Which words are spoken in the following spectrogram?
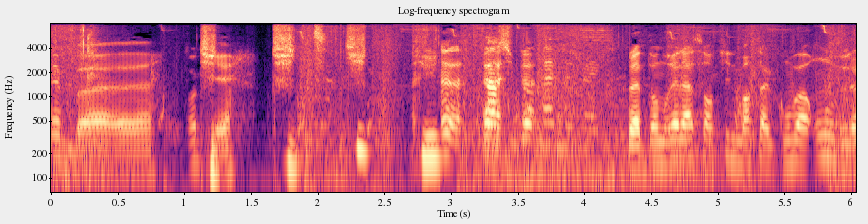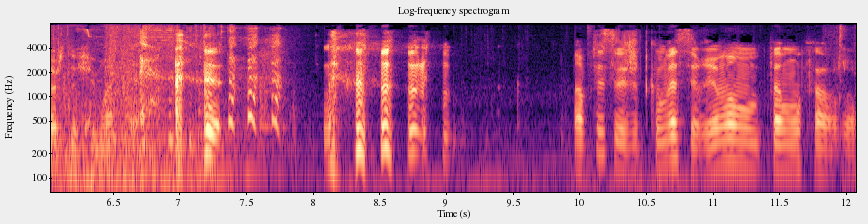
Eh bah. euh, Ok. Avec J'attendrai la sortie de Mortal Kombat 11 et là je te fumerai. en plus, le jeu de combat c'est vraiment mon- pas mon fort. Genre.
